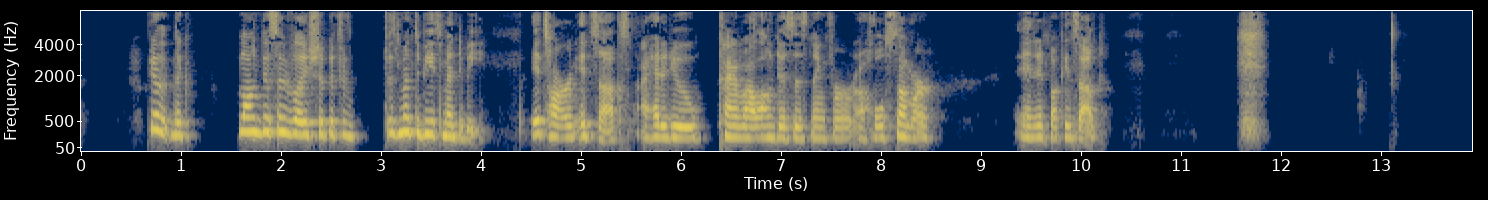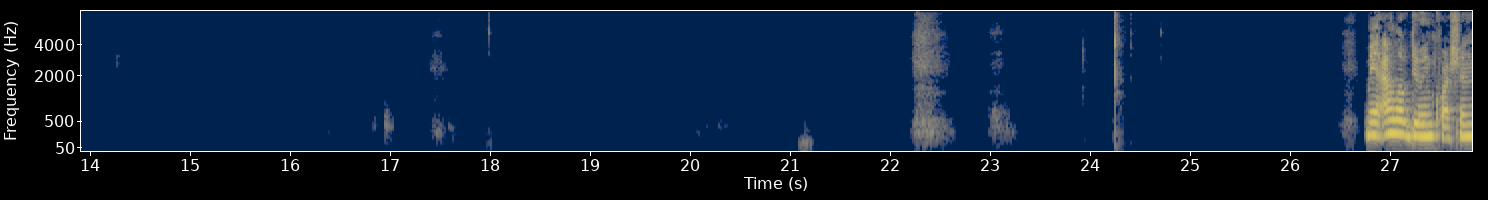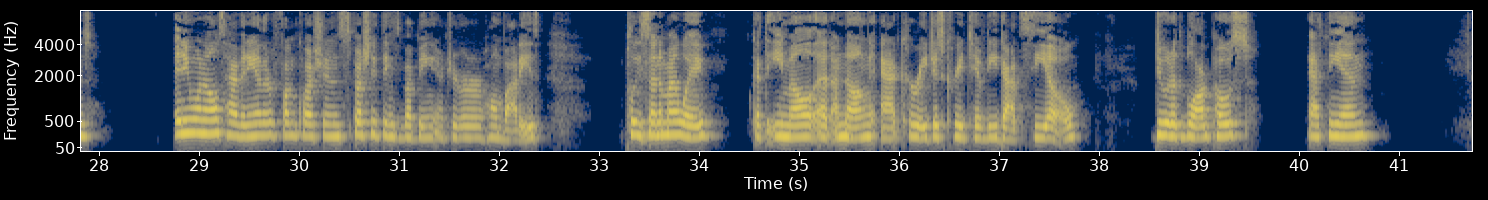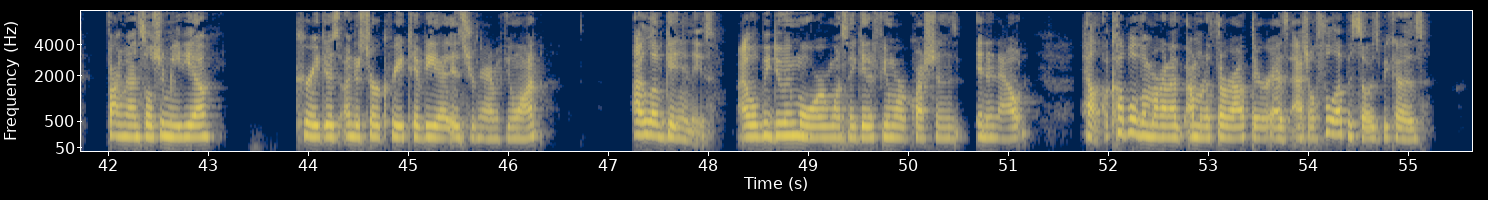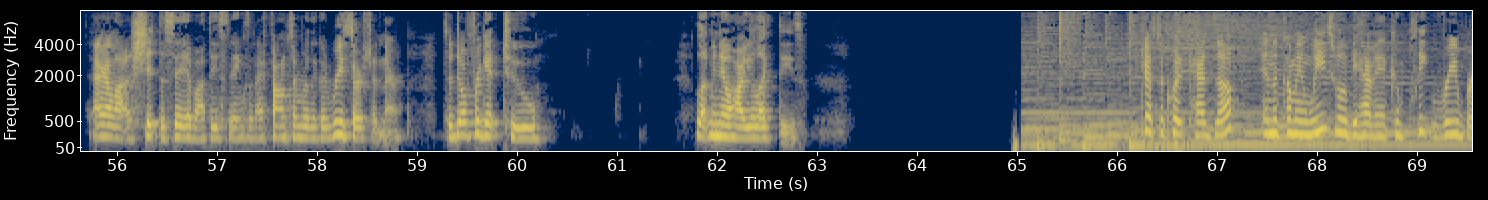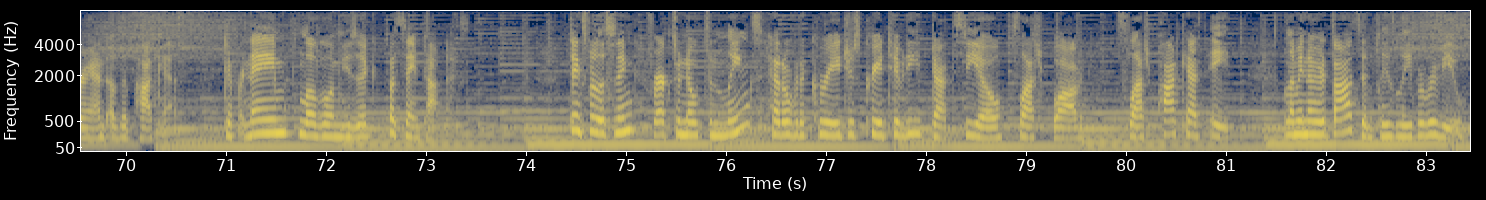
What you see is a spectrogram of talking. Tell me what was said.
like long distance relationship, if it's meant to be, it's meant to be. It's hard. It sucks. I had to do kind of a long distance thing for a whole summer, and it fucking sucked. Man, I love doing questions. Anyone else have any other fun questions, especially things about being introverted homebodies? Please send them my way. Got the email at anung at courageouscreativity.co. Do it at the blog post at the end. Find me on social media. Courageous underscore creativity at Instagram if you want. I love getting these. I will be doing more once I get a few more questions in and out. Hell, a couple of them are gonna I'm gonna throw out there as actual full episodes because I got a lot of shit to say about these things and I found some really good research in there. So don't forget to let me know how you like these. Just a quick heads up in the coming weeks, we'll be having a complete rebrand of the podcast. Different name, logo, and music, but same topics. Thanks for listening. For extra notes and links, head over to courageouscreativity.co slash blog slash podcast 8. Let me know your thoughts and please leave a review.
